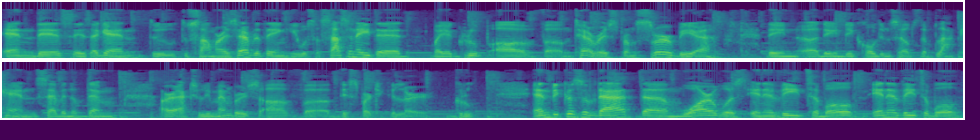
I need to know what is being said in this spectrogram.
And this is again to to summarize everything. He was assassinated by a group of um, terrorists from Serbia. They, uh, they they call themselves the Black Hand. Seven of them are actually members of uh, this particular group. And because of that, um, war was inevitable, inevitable,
